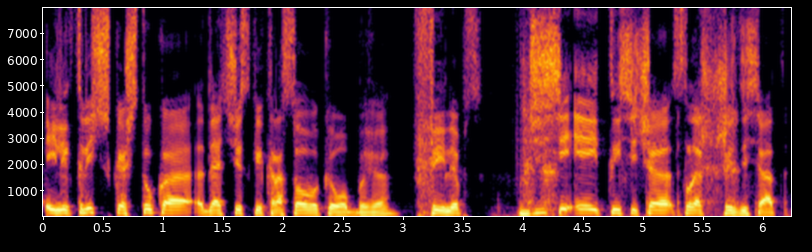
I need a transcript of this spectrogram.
Электрическая штука для чистки кроссовок и обуви. Philips. GCA 1000-60.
